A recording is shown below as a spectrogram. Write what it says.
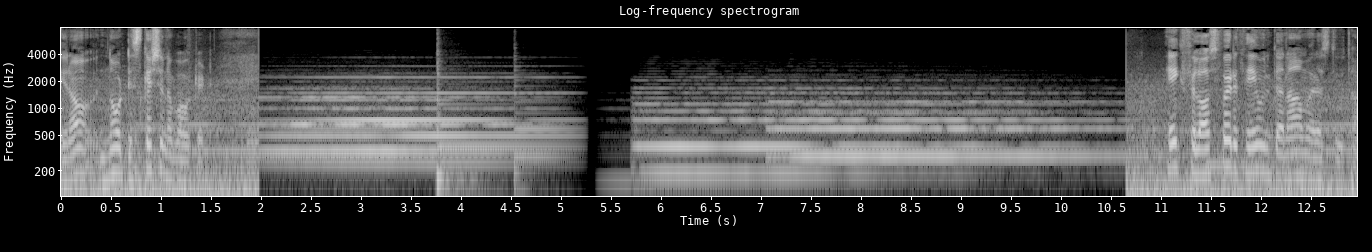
you know no discussion about it एक फ़िलासफ़र थे, उनका नाम अरस्तु था।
